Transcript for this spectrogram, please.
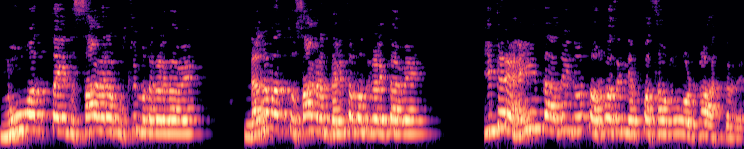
ಮೂವತ್ತೈದು ಸಾವಿರ ಮುಸ್ಲಿಂ ಮತಗಳಿದ್ದಾವೆ ನಲವತ್ತು ಸಾವಿರ ದಲಿತ ಮತಗಳಿದ್ದಾವೆ. ಇದರ ಹೈಯಿಂದ ಅದು ಇದು ಅಂತ ಅರವತ್ತರಿಂದ ಎಪ್ಪತ್ತು ಸಾವಿರ ಓಟ್ಗಳು ಆಗ್ತವೆ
